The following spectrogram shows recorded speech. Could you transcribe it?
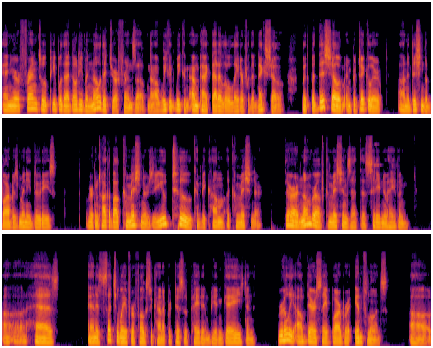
and you're a friend to people that don't even know that you're friends of. Now we could we can unpack that a little later for the next show. But but this show in particular, in addition to Barbara's many duties, we're going to talk about commissioners. You too can become a commissioner. There are a number of commissions that the City of New Haven uh, has, and it's such a way for folks to kind of participate and be engaged and really, I'll dare say, Barbara, influence. Uh,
